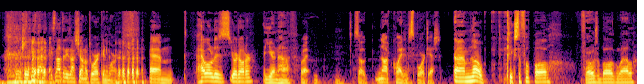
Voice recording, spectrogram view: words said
it's not that he's not showing up to work anymore. Um, how old is your daughter? A year and a half. Right. So not quite into sport yet. Um, no, kicks the football, throws the ball well,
